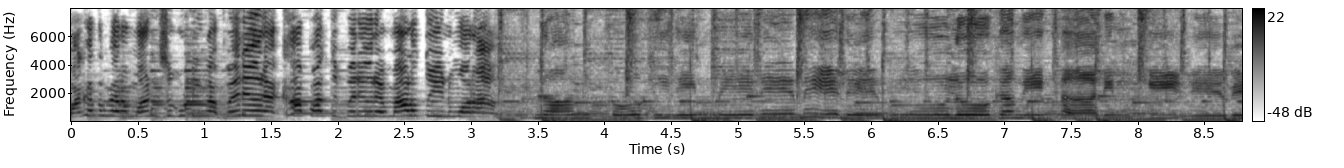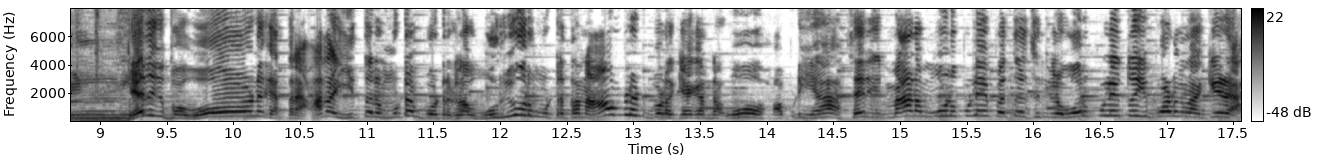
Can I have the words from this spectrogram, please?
பக்கத்துல இருக்கிற மனுஷ குட்டிங்களா பெரியவரை காப்பாத்து பெரியவரை மேல தூக்கின்னு போறான். நான் போகிறேன் மேலே மேலே பூலோகமே காலின் கீழே எதுக்கு இப்போ ஓன்னு கத்துற. அதான் இத்தனை முட்டை போட்டிருக்கலாம். ஒரே ஒரு முட்டை தானே ஆம்லெட் போட கேட்கறா ஓ அப்படியா? சரி மேடம் மூணு புள்ளைய பத்து வச்சிருக்கீங்களா? ஒரு புள்ளைய தூக்கி போடுங்களா கீழே.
